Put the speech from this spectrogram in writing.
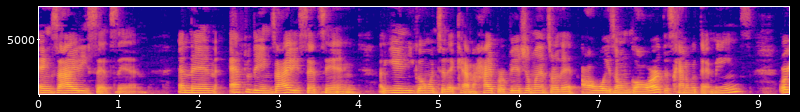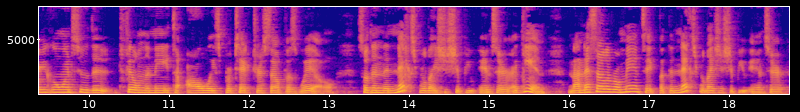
anxiety sets in. And then after the anxiety sets in, again, you go into that kind of hypervigilance or that always on guard. That's kind of what that means. Or you go into the feeling the need to always protect yourself as well. So then the next relationship you enter, again, not necessarily romantic, but the next relationship you enter,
